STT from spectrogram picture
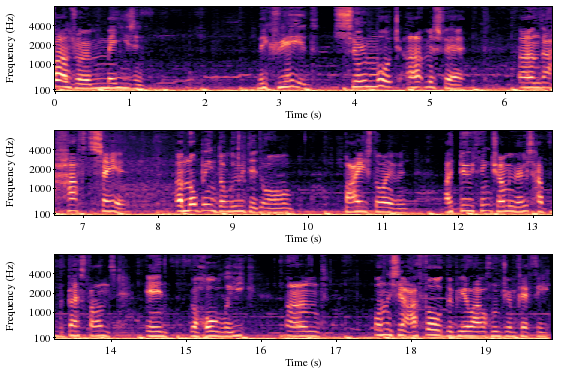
Fans were amazing. They created so much atmosphere, and I have to say it. I'm not being deluded or biased or anything. I do think Tranmere Rovers have the best fans in the whole league, and honestly, I thought there'd be like 150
